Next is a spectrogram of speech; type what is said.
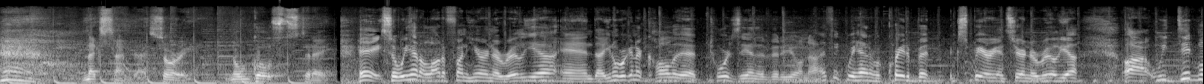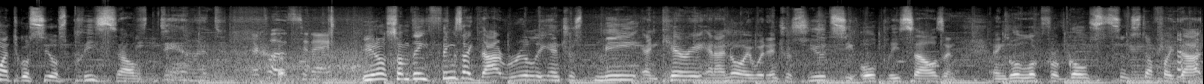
next time, guys. Sorry. No ghosts today. Hey, so we had a lot of fun here in Orillia, and uh, you know, we're going to call it uh, towards the end of the video now. I think we had a, quite a bit experience here in Orillia. Uh, we did want to go see those police cells. Damn it. They're closed today. You know something? Things like that really interest me and Carrie, and I know it would interest you to see old police cells and, and go look for ghosts and stuff like that.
